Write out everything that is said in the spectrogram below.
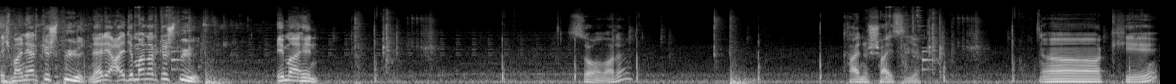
Ich meine, er hat gespült, ne? Der alte Mann hat gespült. Immerhin. So, warte. Keine Scheiße hier. Okay.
